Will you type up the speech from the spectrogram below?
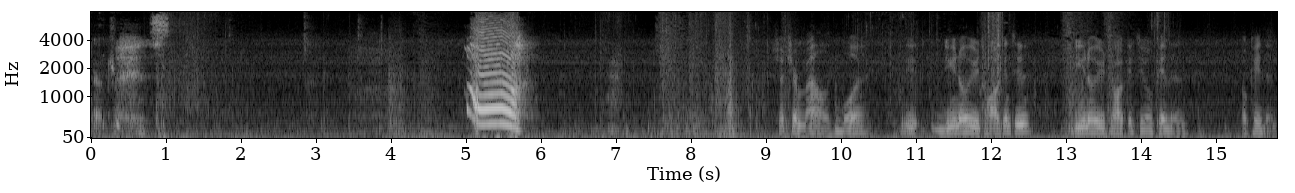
Down tremendous. Ah! Shut your mouth, boy. Do you, do you know who you're talking to? Do you know who you're talking to? Okay then. Okay then.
